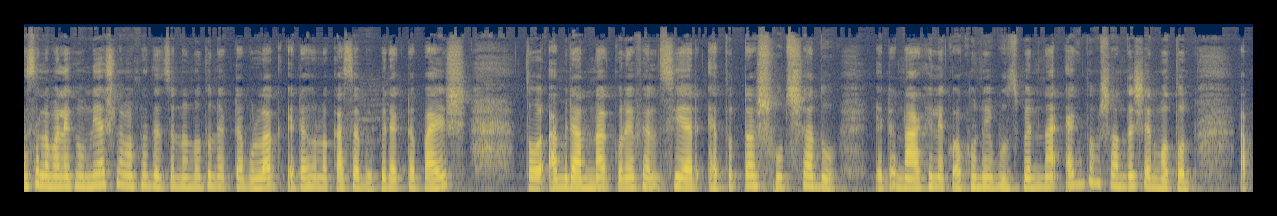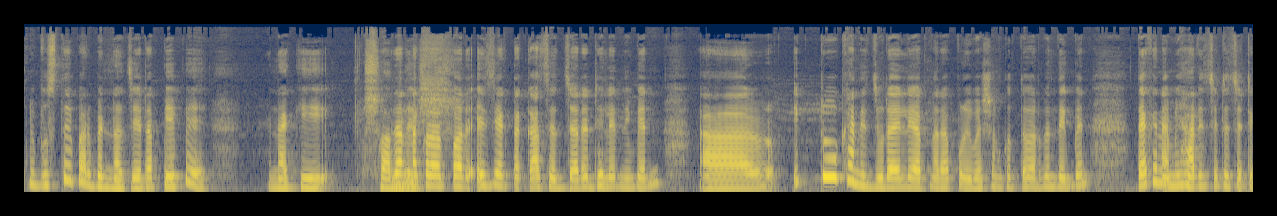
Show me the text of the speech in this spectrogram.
আসসালামু আলাইকুম। নিয়ে আসলাম আপনাদের জন্য নতুন একটা ব্লগ। এটা হলো কাঁচা পেঁপের একটা পায়েস। তো আমি রান্না করে ফেলছি আর এতটা সুস্বাদু এটা না খেলে কখনোই বুঝবেন না একদম সন্দেশের মতন। আপনি বুঝতেই পারবেন না যে এটা পেঁপে নাকি রান্না করার পর এই যে একটা কাঁচের জারে ঢেলে নেবেন আর একটুখানি জুড়াইলে আপনারা পরিবেশন করতে পারবেন। দেখবেন দেখেন আমি হাঁড়ি চেটে চেটে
